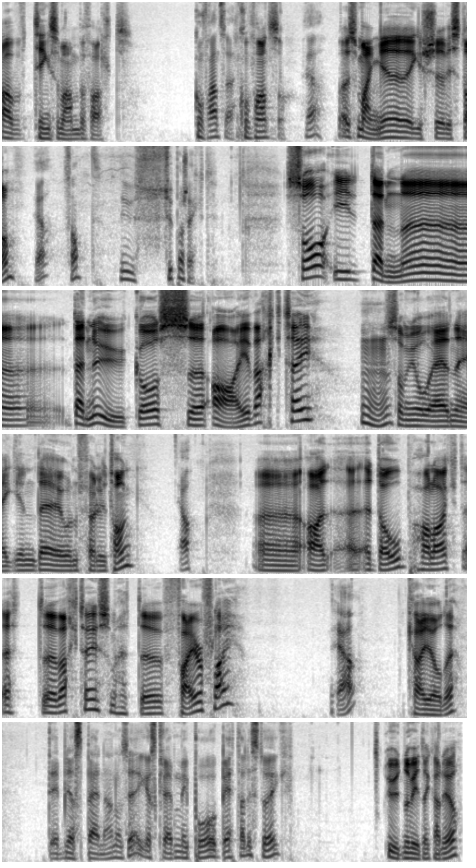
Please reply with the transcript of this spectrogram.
av ting som er anbefalt. Konferanse? Konferanser. Ja. Det er så mange jeg ikke visste om. Ja, sant. Det er jo superkjekt. Så i denne, denne ukas eh, AI-verktøy, mm. som jo er en egen Det er jo en føljetong. Ja. Uh, Adobe har lagd et eh, verktøy som heter Firefly. Ja, Hva gjør det? det blir spennende å se. Jeg har skrevet meg på betalista, jeg. Uten å vite hva det gjør.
